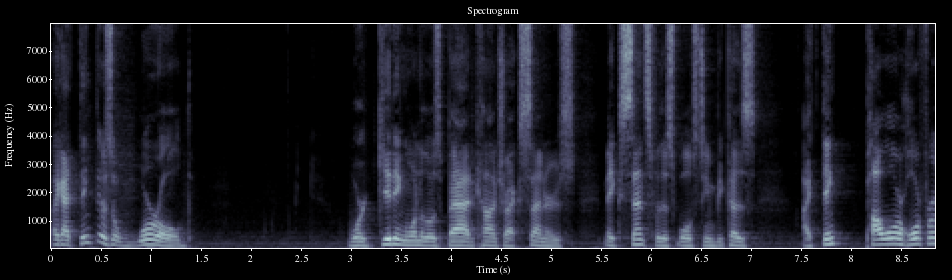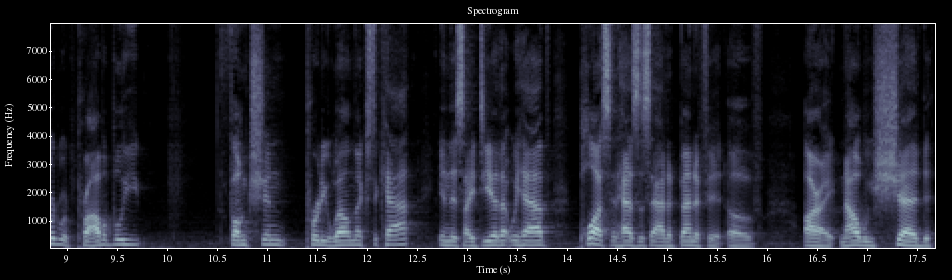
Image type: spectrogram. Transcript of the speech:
Like I think there's a world where getting one of those bad contract centers makes sense for this Wolves team because I think Powell or Horford would probably function pretty well next to KAT in this idea that we have. Plus, it has this added benefit of all right, now we shed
